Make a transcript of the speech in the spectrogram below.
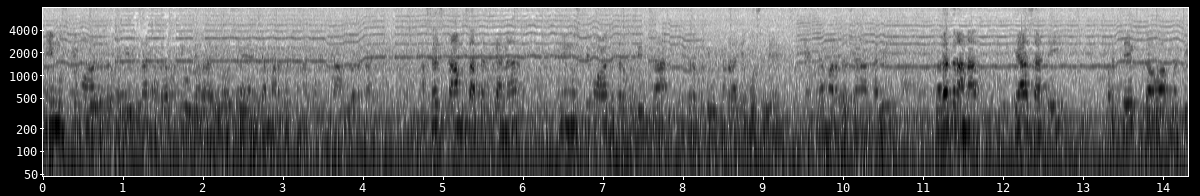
मी मुस्लिम महाछत्रपतींचा छत्रपती उदयनराजे भोसले यांच्या मार्गदर्शनाखाली काम करत आहे. असंच काम सातत्यानं मी मुस्लिम महा छत्रपतींचा छत्रपती उदयनराजे भोसले यांच्या मार्गदर्शनाखाली करत राहणार. त्यासाठी प्रत्येक गावामध्ये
